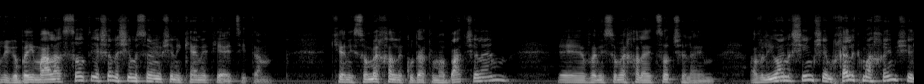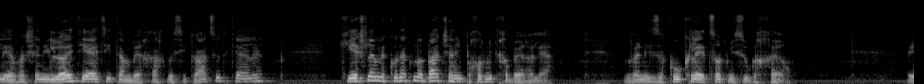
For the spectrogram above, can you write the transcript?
לגבי מה לעשות, יש אנשים מסוימים שאני כן אתייעץ איתם. כי אני סומך על נקודת המבט שלהם, אה, ואני סומך על העצות שלהם. אבל יהיו אנשים שהם חלק מהחיים שלי, אבל שאני לא אתייעץ איתם בהכרח בסיטואציות כאלה, כי יש להם נקודת מבט שאני פחות מתחבר אליה. ואני זקוק לעצות מסוג אחר. אה,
